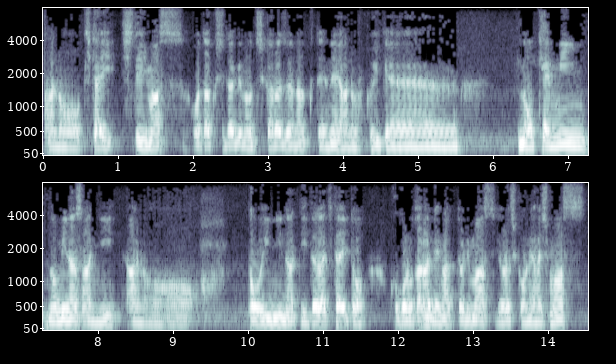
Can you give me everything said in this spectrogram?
あの、期待しています。私だけの力じゃなくてね、あの、福井県の県民の皆さんに、あの、党員になっていただきたいと、心から願っております。よろしくお願いします。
